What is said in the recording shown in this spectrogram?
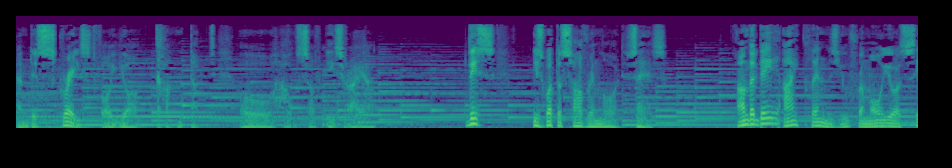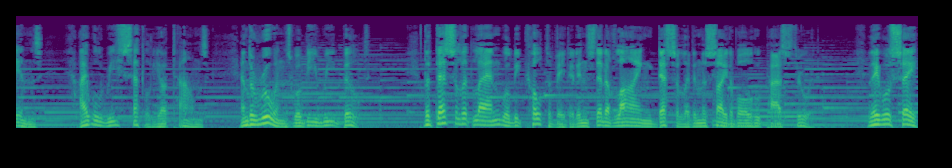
and disgraced for your conduct, O house of Israel. This is what the sovereign Lord says. On the day I cleanse you from all your sins, I will resettle your towns, and the ruins will be rebuilt. The desolate land will be cultivated instead of lying desolate in the sight of all who pass through it. They will say,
